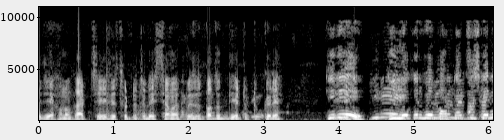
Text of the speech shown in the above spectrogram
এই যে এখনও কাটছে এই যে ছোট চলে এসছে আমার পেজর পাথর দিয়ে টুকটুক করে। কি রে তুই লোকের মেয়ে পাট কাটছিস কেন?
